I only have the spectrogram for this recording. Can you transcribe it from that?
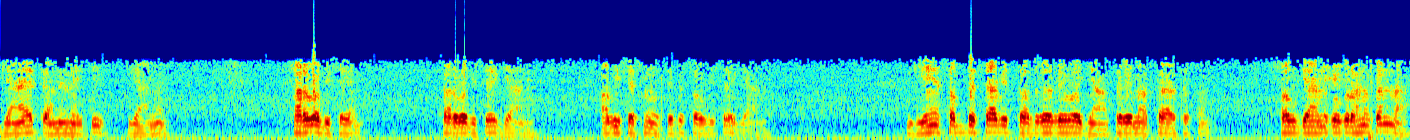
ज्ञात अनुनति ज्ञानम। सर्व विषय सर्व विषय ज्ञान। अविशेषण होते थे सर्व विषय ज्ञान। ज्ञ शब्द से अभी तद्वदेव ज्ञातव्य मात्रार्थ सब ज्ञान को ग्रहण करना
